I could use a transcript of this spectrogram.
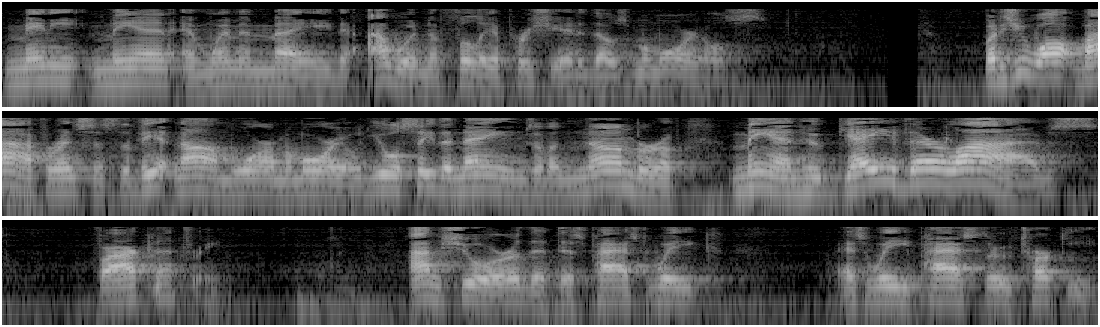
many men and women made, I wouldn't have fully appreciated those memorials. But as you walk by, for instance, the Vietnam War Memorial, you will see the names of a number of men who gave their lives for our country. I'm sure that this past week, as we passed through Turkey,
